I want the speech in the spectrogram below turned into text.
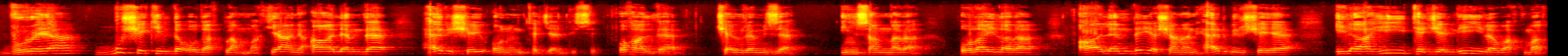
Buraya bu şekilde odaklanmak. Yani alemde her şey onun tecellisi. O halde çevremize, insanlara, olaylara, alemde yaşanan her bir şeye ilahi tecelli ile bakmak.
